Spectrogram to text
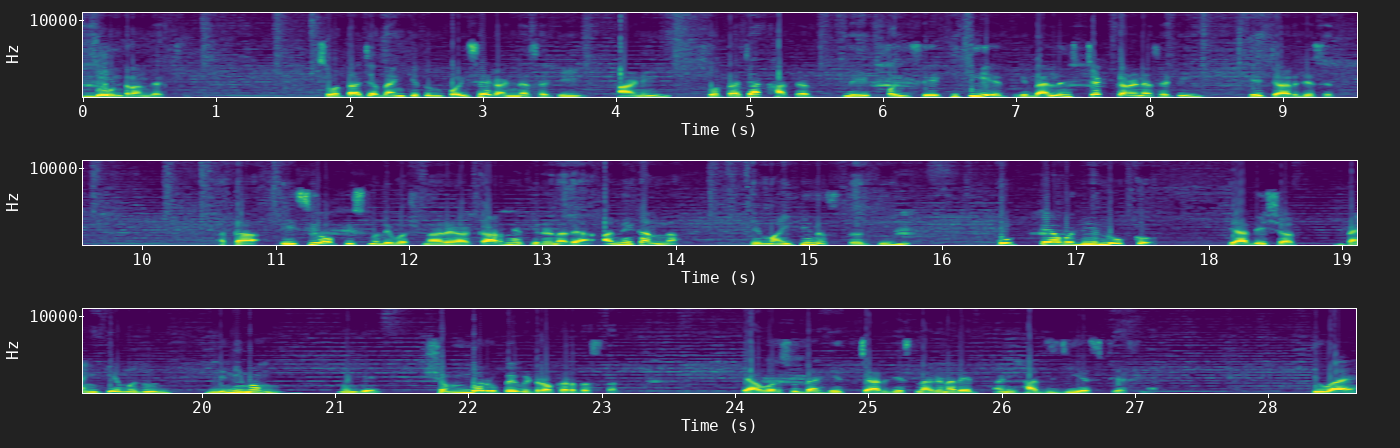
दोन ट्रान्झॅक्शन स्वतःच्या बँकेतून पैसे काढण्यासाठी आणि स्वतःच्या खात्यातले पैसे किती आहेत हे बॅलन्स चेक करण्यासाठी हे चार्जेस आहेत. आता ए सी ऑफिसमध्ये बसणाऱ्या कारने फिरणाऱ्या अनेकांना हे माहिती नसतं की कोट्यावधी लोक या देशात बँकेमधून मिनिमम म्हणजे शंभर रुपये विड्रॉ करत असतात. त्यावर सुद्धा हेच चार्जेस लागणार आहेत आणि हाच जी एस टी असणार. शिवाय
